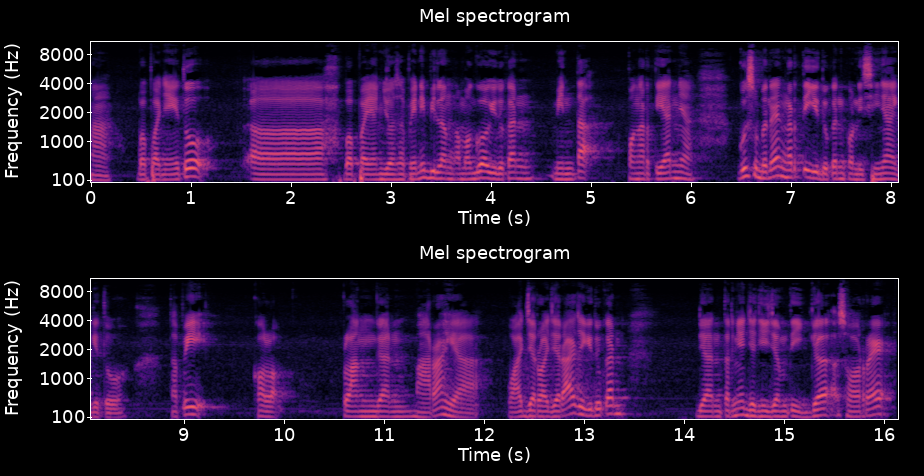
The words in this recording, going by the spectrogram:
Nah bapaknya itu uh, bapak yang jual sapi ini bilang sama gue gitu kan minta pengertiannya. Gue sebenarnya ngerti gitu kan kondisinya gitu. Tapi kalau pelanggan marah ya wajar-wajar aja gitu kan. Diantarnya janji jam 3 sore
